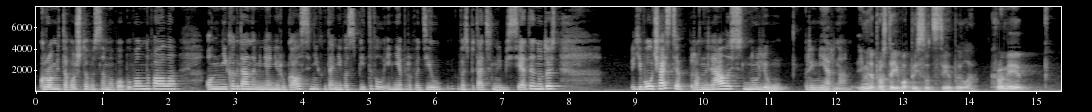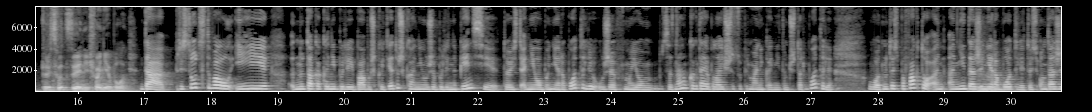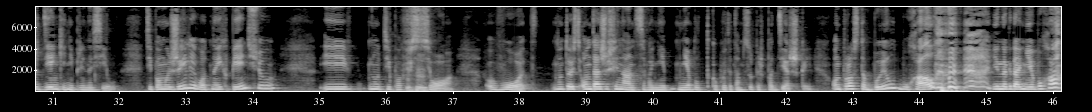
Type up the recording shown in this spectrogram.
кроме того, что его самого бы волновало. Он никогда на меня не ругался, никогда не воспитывал и не проводил воспитательные беседы. Ну, то есть его участие равнялось нулю примерно. Именно просто его присутствие было. Кроме присутствия ничего не было. Да, присутствовал, и, ну, так как они были бабушка и дедушка, они уже были на пенсии, то есть они оба не работали уже в моем сознании, когда я была еще супер маленькая, они там что-то работали, вот, ну, то есть по факту они, они даже угу. не работали, то есть он даже деньги не приносил, типа мы жили вот на их пенсию, и, ну, типа, угу. все, вот, ну, то есть он даже финансово не, не был какой-то там супер поддержкой. Он просто был, бухал, иногда не бухал,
